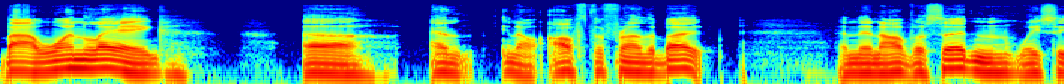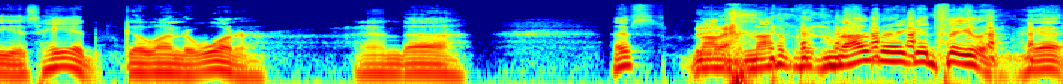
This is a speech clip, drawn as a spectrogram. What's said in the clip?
by one leg, uh, and you know off the front of the boat, and then all of a sudden we see his head go underwater, and uh, that's not a, not a, not a very good feeling. Yeah.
